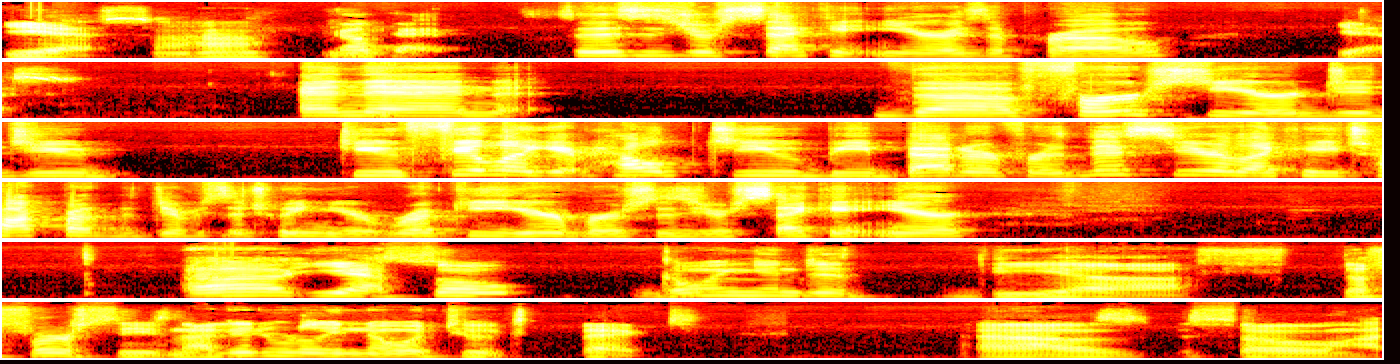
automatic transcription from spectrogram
Yes. Uh huh. Okay. So this is your second year as a pro, Yes. and then the first year, did you do you feel like it helped you be better for this year? Like, can you talk about the difference between your rookie year versus your second year? Uh, yeah. So going into the uh, the first season, I didn't really know what to expect. Uh, I was so I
